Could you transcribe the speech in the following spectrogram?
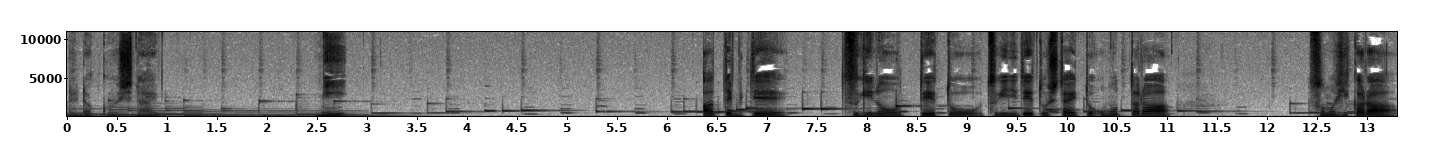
連絡しない。に会ってみて次のデート次にデートしたいと思ったらその日から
